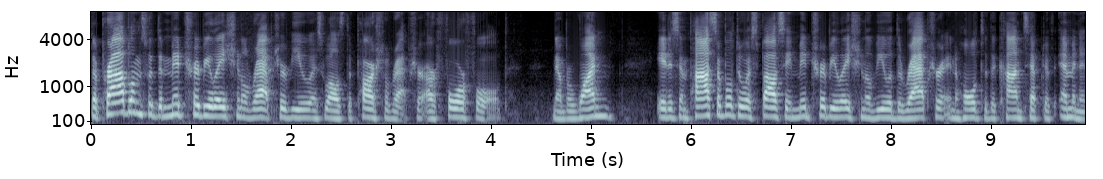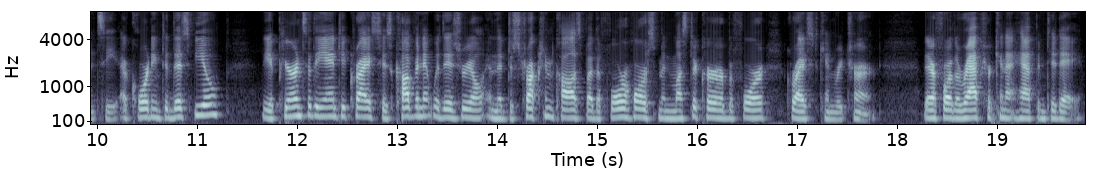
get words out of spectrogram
The problems with the mid-tribulational rapture view as well as the partial rapture are fourfold. Number 1, it is impossible to espouse a mid-tribulational view of the rapture and hold to the concept of imminency. According to this view, the appearance of the Antichrist, his covenant with Israel, and the destruction caused by the four horsemen must occur before Christ can return. Therefore, the rapture cannot happen today.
